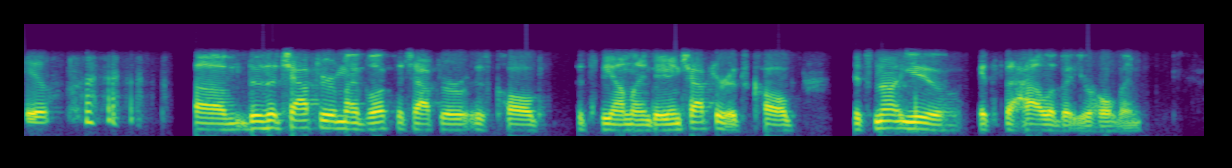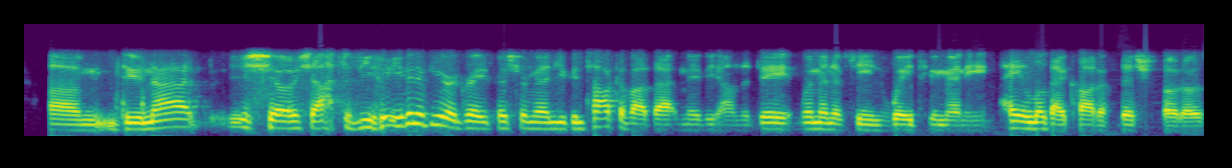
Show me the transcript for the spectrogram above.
too. Um, there's a chapter in my book. The chapter is called, it's the online dating chapter. It's called, It's Not You, It's the Halibut You're Holding. Um, do not show shots of you. Even if you're a great fisherman, you can talk about that maybe on the date. Women have seen way too many, hey, look, I caught a fish photos.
